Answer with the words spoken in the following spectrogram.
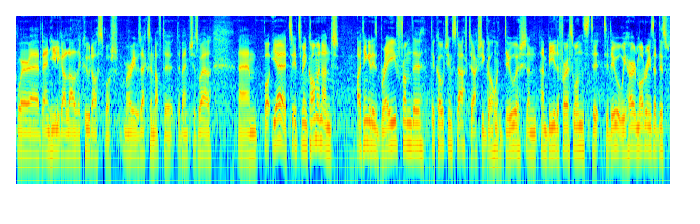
where uh, Ben Healy got a lot of the kudos, but Murray was excellent off the, the bench as well. Um, but yeah, it's it's been common and I think it is brave from the, the coaching staff to actually go and do it and, and be the first ones to, to do it. We heard mutterings that this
